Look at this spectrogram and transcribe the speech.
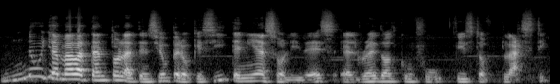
no llamaba tanto la atención, pero que sí tenía solidez, el Red Dot Kung Fu Fist of Plastic.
